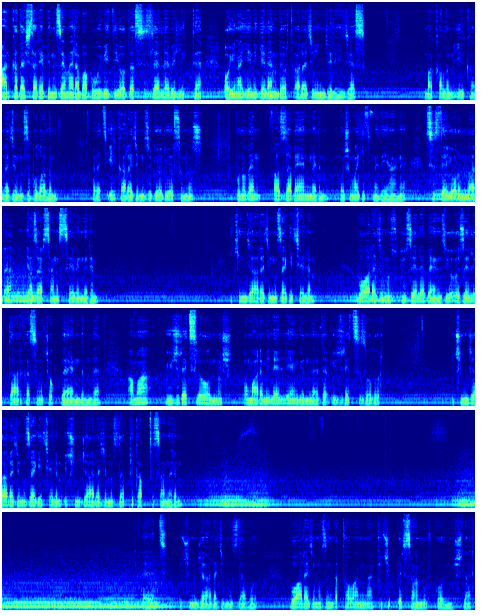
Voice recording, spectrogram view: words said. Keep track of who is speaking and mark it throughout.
Speaker 1: Arkadaşlar hepinize merhaba. Bu videoda sizlerle birlikte oyuna yeni gelen 4 aracı inceleyeceğiz. Bakalım ilk aracımızı bulalım. Evet ilk aracımızı görüyorsunuz. Bunu ben fazla beğenmedim. Hoşuma gitmedi yani. Siz de yorumlara yazarsanız sevinirim. İkinci aracımıza geçelim. Bu aracımız güzele benziyor. Özellikle arkasını çok beğendim ben. Ama ücretli olmuş. Umarım ilerleyen günlerde ücretsiz olur. Üçüncü aracımıza geçelim. Üçüncü aracımız da pick-up'tı sanırım. Evet, üçüncü aracımız da bu. Bu aracımızın da tavanına küçük bir sunroof koymuşlar.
